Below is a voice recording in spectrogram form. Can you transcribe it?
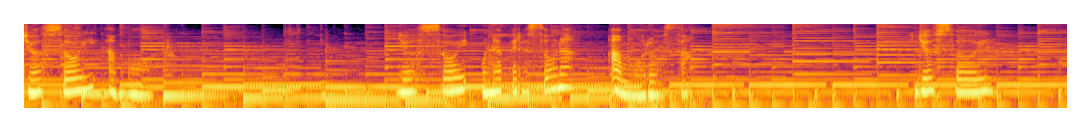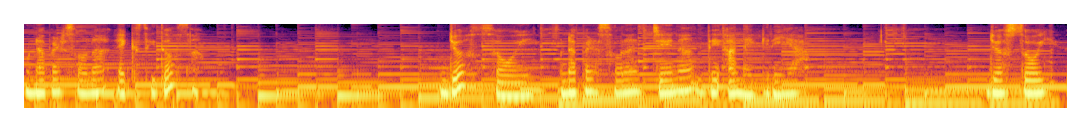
Yo soy amor. Yo soy una persona amorosa. Yo soy una persona exitosa. Yo soy una persona llena de alegría. Yo soy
